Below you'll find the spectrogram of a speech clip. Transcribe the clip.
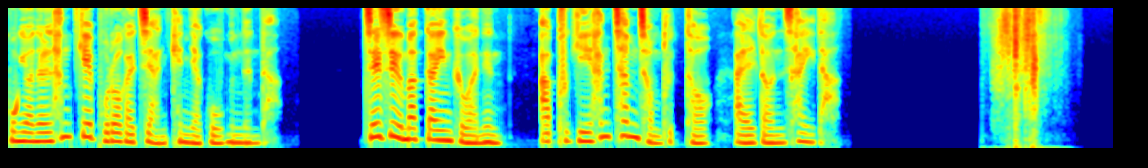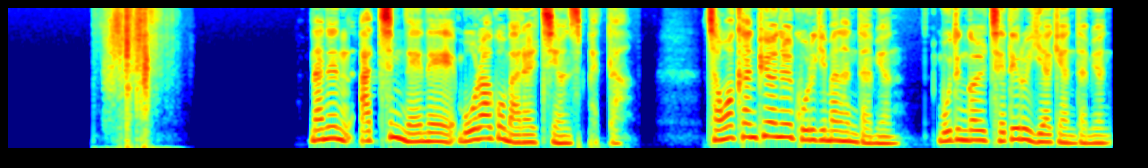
공연을 함께 보러 가지 않겠냐고 묻는다. 재즈 음악가인 그와는 아프기 한참 전부터 알던 사이다. 나는 아침 내내 뭐라고 말할지 연습했다. 정확한 표현을 고르기만 한다면, 모든 걸 제대로 이야기한다면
